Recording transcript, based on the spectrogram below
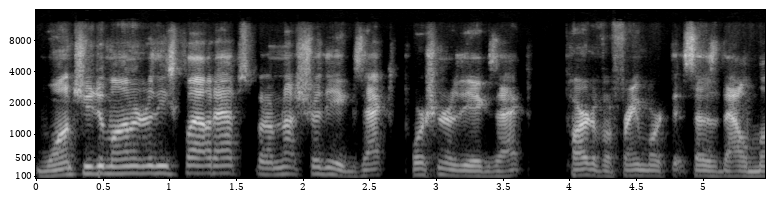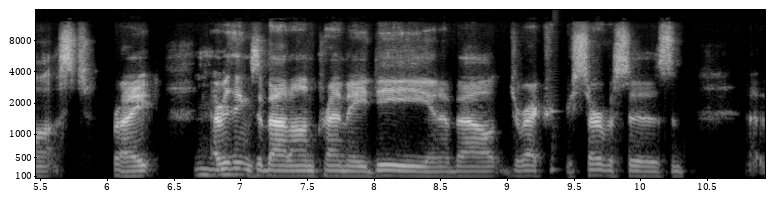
want you to monitor these cloud apps, but I'm not sure the exact portion or the exact part of a framework that says thou must, right? Mm-hmm. Everything's about on-prem AD and about directory services and Uh,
